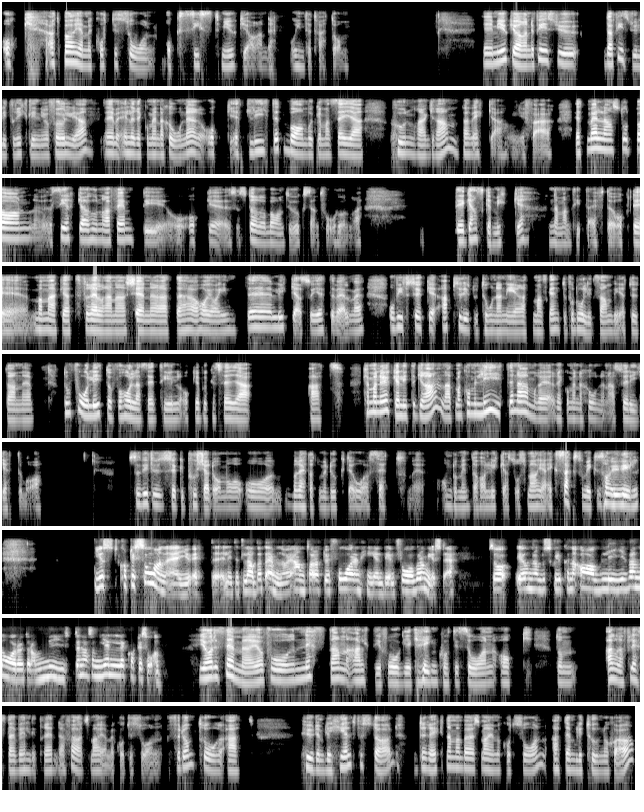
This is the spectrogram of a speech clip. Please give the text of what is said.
Och att börja med kortison och sist mjukgörande och inte tvärtom. Eh, mjukgörande finns ju där finns det ju lite riktlinjer att följa eh, eller rekommendationer och ett litet barn brukar man säga 100 gram per vecka ungefär. Ett mellanstort barn eh, cirka 150 och, och eh, större barn till vuxen 200. Det är ganska mycket när man tittar efter och det, man märker att föräldrarna känner att det här har jag inte lyckats så jätteväl med. Och vi försöker absolut tona ner att man ska inte få dåligt samvete utan eh, de får lite att förhålla sig till och jag brukar säga att kan man öka lite grann, att man kommer lite närmre rekommendationerna så är det jättebra. Så vi försöker pusha dem och, och berätta att de är duktiga oavsett eh, om de inte har lyckats att smörja exakt så mycket som vi vill. Just kortison är ju ett eh, litet laddat ämne och jag antar att du får en hel del frågor om just det. Så jag undrar om du skulle kunna avliva några av de myterna som gäller kortison? Ja, det stämmer. Jag får nästan alltid frågor kring kortison och de allra flesta är väldigt rädda för att smörja med kortison för de tror att huden blir helt förstörd direkt när man börjar smörja med kortison, att den blir tunn och skör.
